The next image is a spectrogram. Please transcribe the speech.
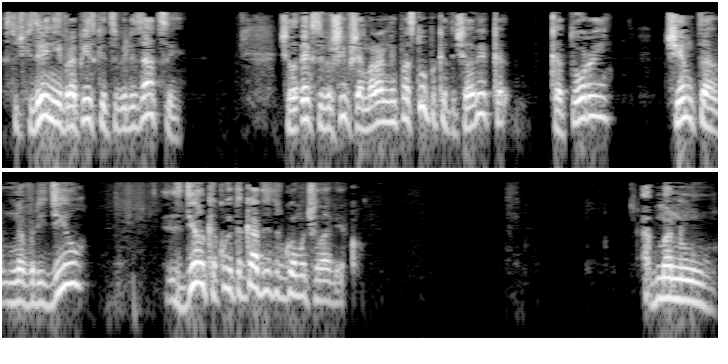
С точки зрения европейской цивилизации, человек, совершивший аморальный поступок, это человек, который чем-то навредил, сделал какую-то гадость другому человеку обманул,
